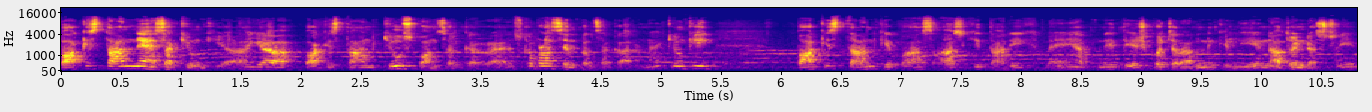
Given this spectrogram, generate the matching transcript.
पाकिस्तान ने ऐसा क्यों किया या पाकिस्तान क्यों स्पॉन्सर कर रहा है, उसका बड़ा सिंपल सा कारण है, क्योंकि पाकिस्तान के पास आज की तारीख में अपने देश को चलाने के लिए ना तो इंडस्ट्री है,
